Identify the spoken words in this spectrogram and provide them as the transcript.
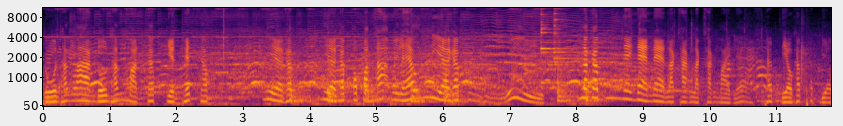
โดนทั้งล่างโดนทั้งหมัดครับ เกียรติเพชรครับ เนี่ยครับเนี่ยครับพอปะทะไปแล้วเนี่ยครับโอ้โหแล้วครับแน่แน่แน่ระคังระคังมาอีกแล้วแป๊บเดียวครับแป๊บเดียว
